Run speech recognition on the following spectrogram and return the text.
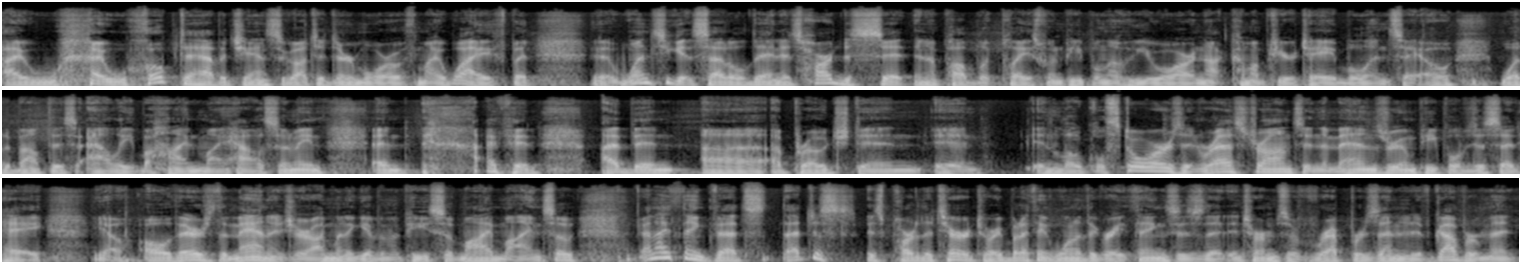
I, I, hope to have a chance to go out to dinner more with my wife, but uh, once you get settled in, it's hard to sit in a public place when people know who you are, and not come up to your table and say, "Oh, what about this alley behind my house?" I mean, and I've been I've been uh, approached in in in local stores, in restaurants, in the men's room, people have just said, "Hey, you know, oh, there's the manager. I'm going to give him a piece of my mind." So, and I think that's that just is part of the territory. But I think one of the great things is that in terms of representative government,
